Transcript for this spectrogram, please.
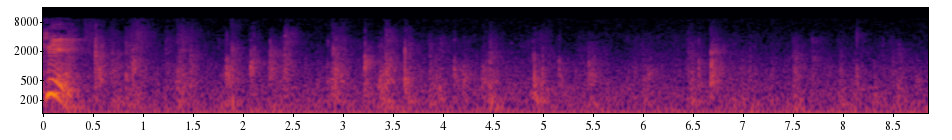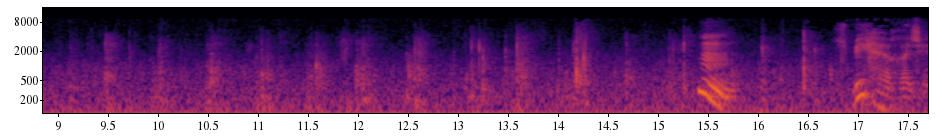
2 بيها الرجل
